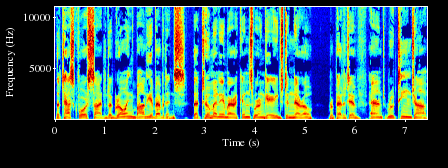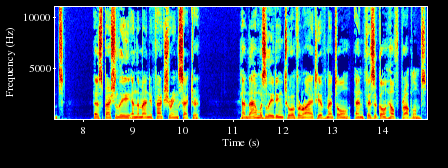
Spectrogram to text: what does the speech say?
The task force cited a growing body of evidence that too many Americans were engaged in narrow, repetitive, and routine jobs, especially in the manufacturing sector, and that was leading to a variety of mental and physical health problems.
